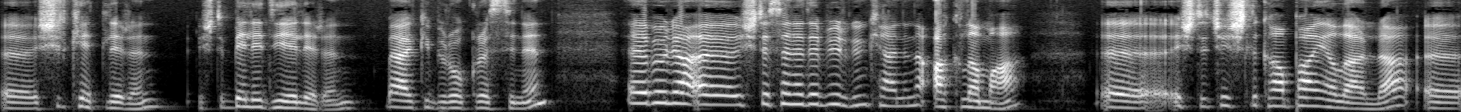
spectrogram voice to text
e, şirketlerin, işte belediyelerin, belki bürokrasinin e, böyle e, işte senede bir gün kendine aklama, e, işte çeşitli kampanyalarla e,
